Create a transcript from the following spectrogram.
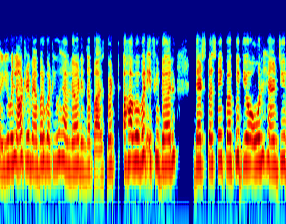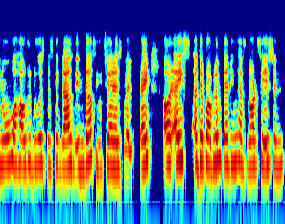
you will not remember what you have learned in the past. But however if you done that specific work with your own hands you know how to do a specific task in the future as well right? Or if uh, the problems that you have not faced in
